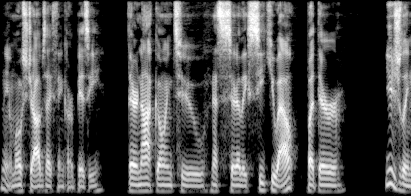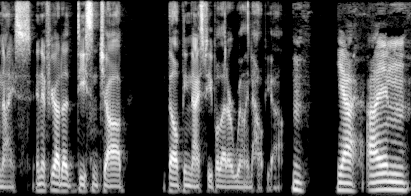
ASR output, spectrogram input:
you know, most jobs I think are busy. They're not going to necessarily seek you out, but they're usually nice. And if you're at a decent job, they'll be nice people that are willing to help you out. Hmm. Yeah, I'm.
